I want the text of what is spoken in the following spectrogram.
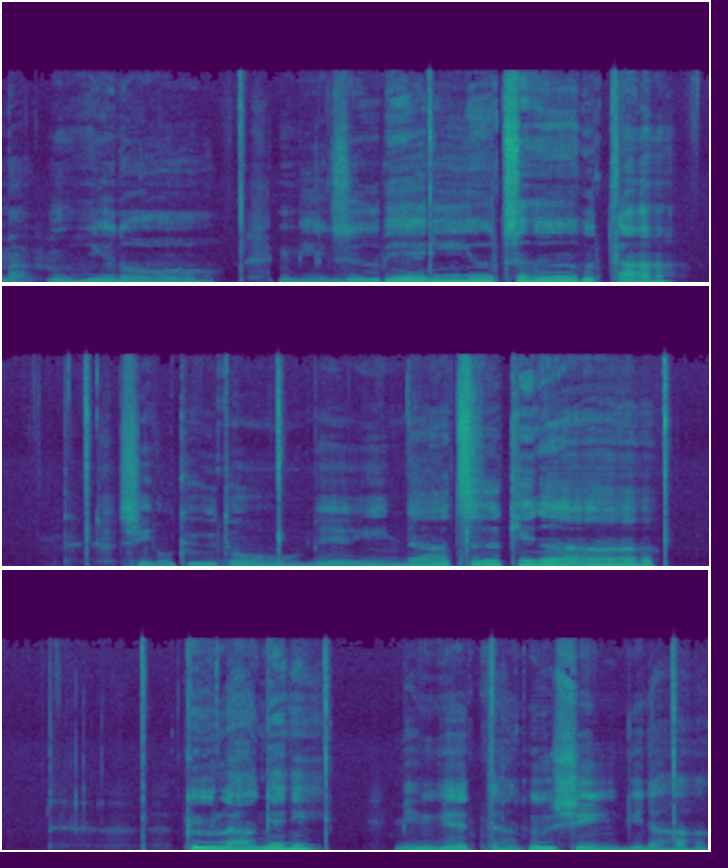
真冬の水辺に映った。白く透明な月が。クラゲに見えた不思議な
